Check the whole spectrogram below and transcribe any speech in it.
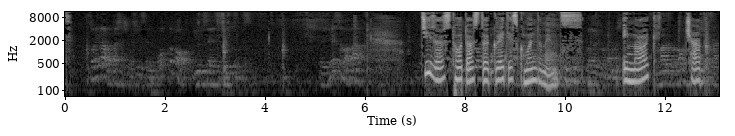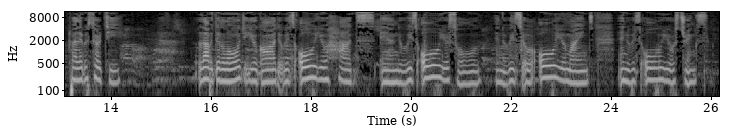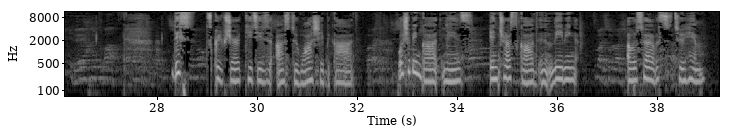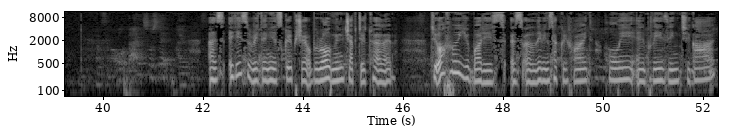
Jesus taught us the greatest commandments. In Mark chapter 12:30, love the Lord your God with all your hearts and with all your soul and with all your mind and with all your strength. This scripture teaches us to worship God. Worshiping God means entrust God in living ourselves to Him. As it is written in the scripture of Romans chapter 12, to offer your bodies as a living sacrifice, holy and pleasing to God.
